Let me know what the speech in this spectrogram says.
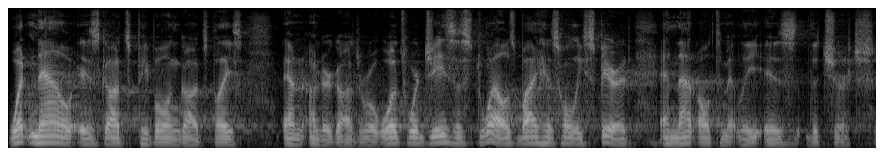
What now is God's people in God's place and under God's rule? Well, it's where Jesus dwells by his Holy Spirit, and that ultimately is the church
